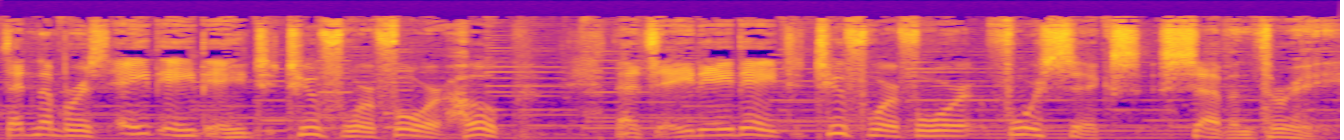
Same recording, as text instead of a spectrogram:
That number is 888 244 HOPE. That's 888 244 4673.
